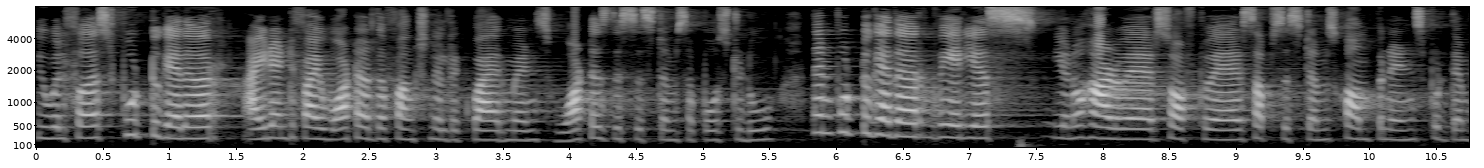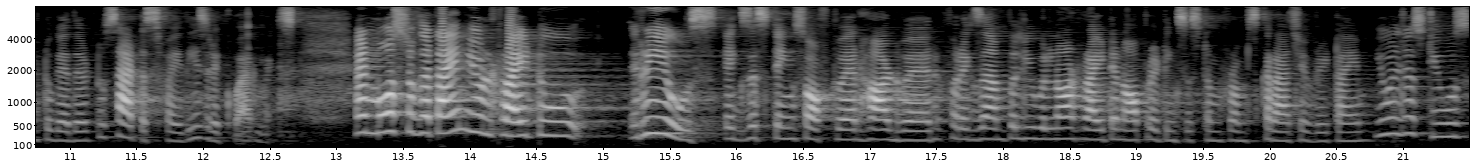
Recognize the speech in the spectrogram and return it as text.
you will first put together identify what are the functional requirements, what is the system supposed to do, then put together various you know hardware, software, subsystems, components put them together to satisfy these requirements. And most of the time you will try to reuse existing software, hardware. For example, you will not write an operating system from scratch every time. You will just use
